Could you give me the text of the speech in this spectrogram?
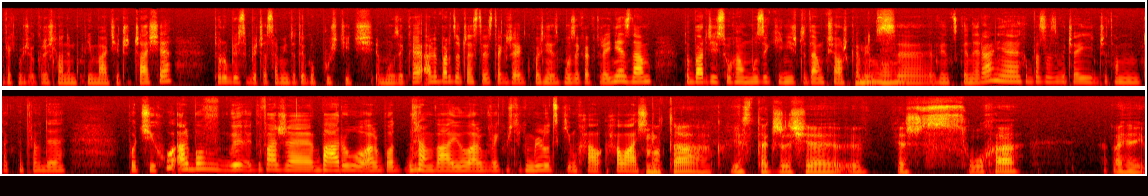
w jakimś określonym klimacie czy czasie, to lubię sobie czasami do tego puścić muzykę, ale bardzo często jest tak, że jak właśnie jest muzyka, której nie znam, to bardziej słucham muzyki niż czytam książkę, No. więc, e, więc generalnie chyba zazwyczaj czytam tak naprawdę po cichu, albo w gwarze baru, albo tramwaju, albo w jakimś takim ludzkim ha- hałasie. No tak. Jest tak, że się, y, wiesz, słucha. Ojej,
